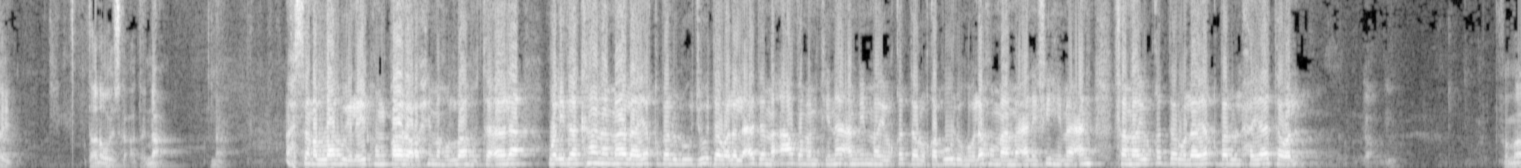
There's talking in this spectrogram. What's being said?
ayb taana way iska cadday nacam nacam أحسن الله إليكم قال رحمه الله تعالى وإذا كان ما لا يقبل الوجود ولا العدم أعظم امتناعا مما يقدر قبوله لهما مع نفيهما عنه فما يقدر لا يقبل الحياة ولا فما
